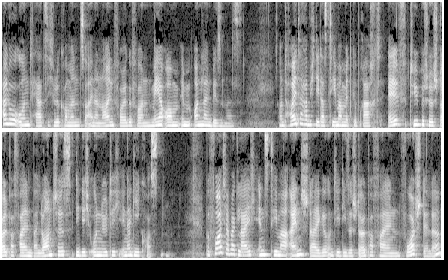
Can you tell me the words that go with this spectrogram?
Hallo und herzlich willkommen zu einer neuen Folge von Mehr Om im Online-Business. Und heute habe ich dir das Thema mitgebracht, elf typische Stolperfallen bei Launches, die dich unnötig Energie kosten. Bevor ich aber gleich ins Thema einsteige und dir diese Stolperfallen vorstelle,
